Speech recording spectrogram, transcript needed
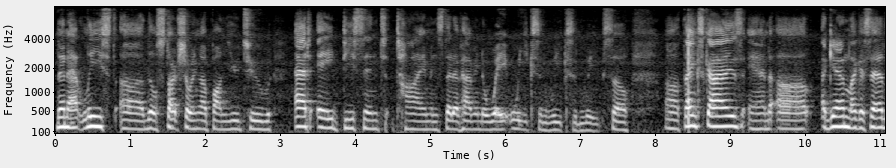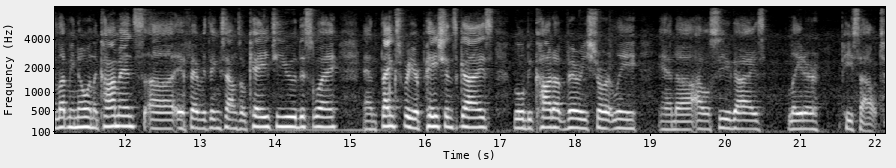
then at least uh, they'll start showing up on YouTube at a decent time instead of having to wait weeks and weeks and weeks. So uh, thanks, guys. And uh, again, like I said, let me know in the comments uh, if everything sounds okay to you this way. And thanks for your patience, guys. We'll be caught up very shortly. And uh, I will see you guys later. Peace out.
